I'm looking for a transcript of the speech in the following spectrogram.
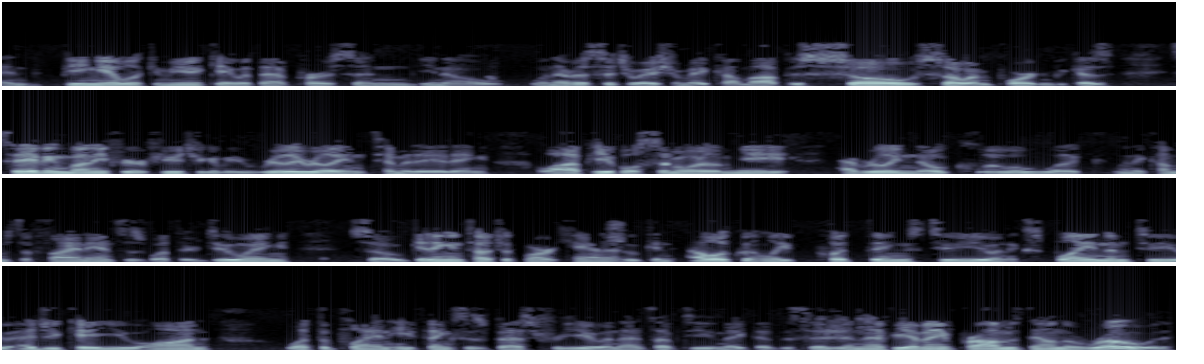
and being able to communicate with that person, you know, whenever the situation may come up is so so important because saving money for your future can be really really intimidating. A lot of people similar to me have really no clue what, when it comes to finances what they're doing. So getting in touch with Mark Hannah, who can eloquently put things to you and explain them to you, educate you on what the plan he thinks is best for you, and that's up to you to make that decision. And if you have any problems down the road,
